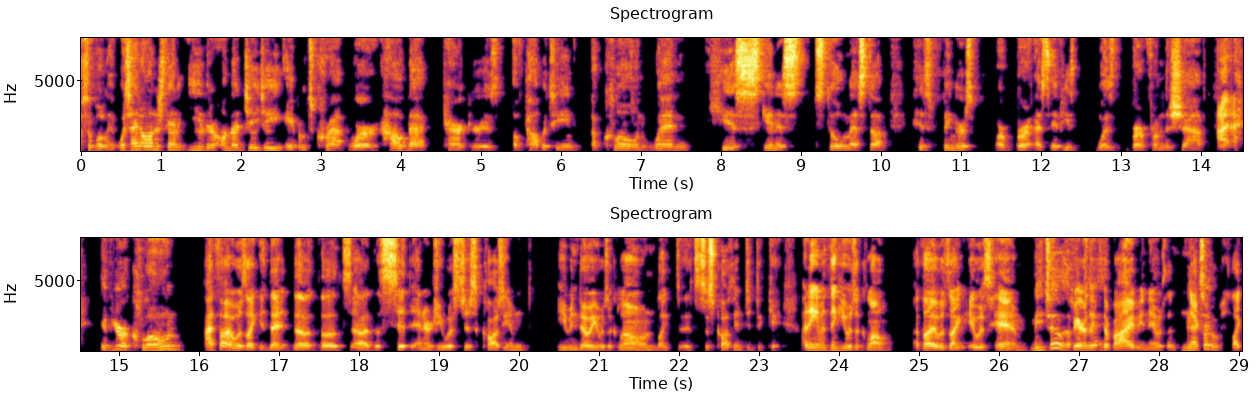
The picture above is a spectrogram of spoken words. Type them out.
Supposedly, which I don't understand either on that J.J. Abrams crap, where how that character is of Palpatine a clone when his skin is still messed up, his fingers are burnt as if he was burnt from the shaft. I If you're a clone, I thought it was like that the the uh, the Sith energy was just causing him, even though he was a clone, like it's just causing him to decay. I didn't even think he was a clone. I thought it was like it was him me too. That's barely surviving. It was Me necro- like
